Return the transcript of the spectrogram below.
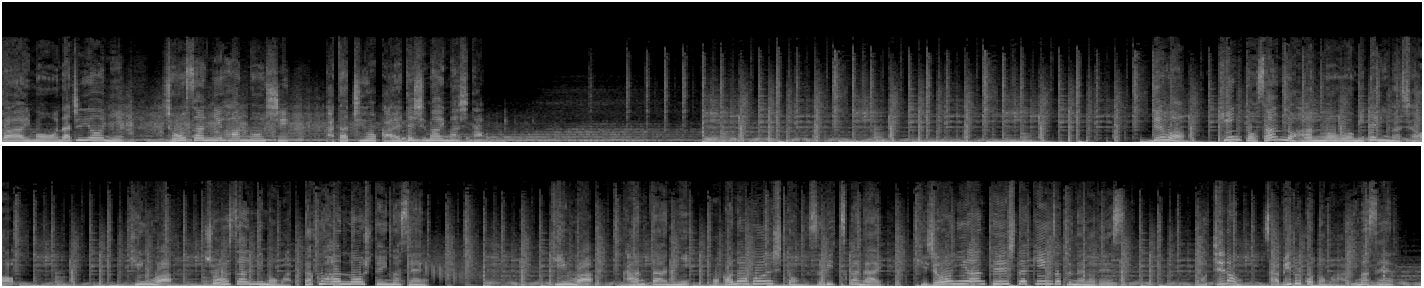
場合も同じように硝酸に反応し形を変えてしまいました。では金と酸の反応を見てみましょう。金は硝酸にも全く反応していません。金は簡単に他の分子と結びつかない非常に安定した金属なのです。もちろん錆びることもありません。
